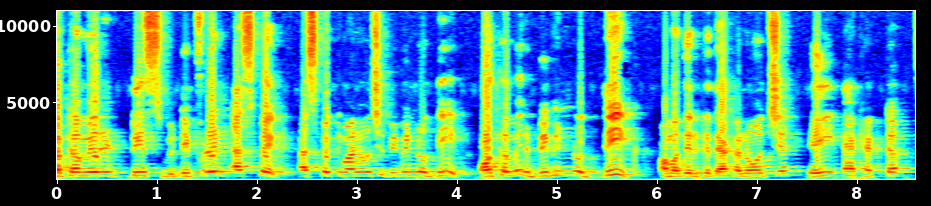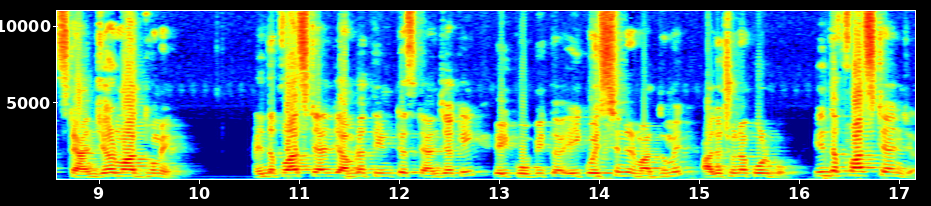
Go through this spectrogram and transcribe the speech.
অটমের ডিস ডিফারেন্ট অ্যাসপেক্ট অ্যাসপেক্ট মানে হচ্ছে বিভিন্ন দিক, অটমের বিভিন্ন দিক আমাদেরকে দেখানো হচ্ছে এই এক একটা স্ট্যান্ডার মাধ্যমে। ইন দ্য ফার্স্ট স্ট্যান্ড আমরা তিনটে স্ট্যান্ডাকেই এই কবিতা, এই কোয়েশ্চেনের মাধ্যমে আলোচনা করব। ইন দ্য ফার্স্ট স্ট্যান্ডা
